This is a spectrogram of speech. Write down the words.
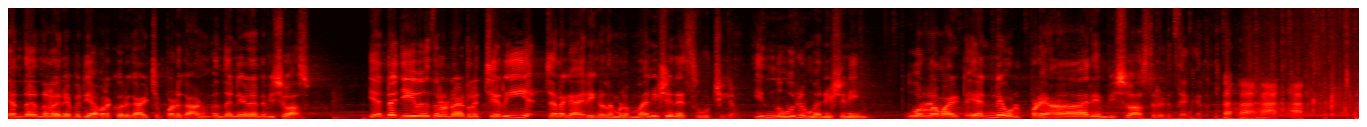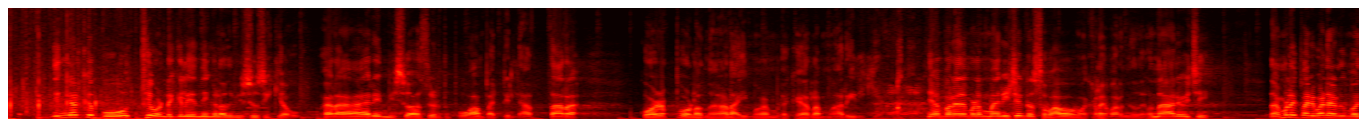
എന്തെന്നുള്ളതിനെ പറ്റി അവർക്കൊരു കാഴ്ചപ്പാട് കാണും എന്ന് തന്നെയാണ് എന്റെ വിശ്വാസം. എന്റെ ജീവിതത്തിലുണ്ടായിട്ടുള്ള ചെറിയ ചില കാര്യങ്ങൾ നമ്മൾ മനുഷ്യനെ സൂക്ഷിക്കണം. ഇന്ന് ഒരു മനുഷ്യനെയും പൂർണമായിട്ട് എന്നെ ഉൾപ്പെടെ ആരെയും വിശ്വാസത്തിലെടുത്തേക്കരുത്. നിങ്ങൾക്ക് ബോധ്യമുണ്ടെങ്കിലേ നിങ്ങളത് വിശ്വസിക്കാവൂ. വേറെ ആരെയും വിശ്വാസത്തിലെടുത്ത് പോകാൻ പറ്റില്ല. അത്ര കുഴപ്പമുള്ള നാടായി നമ്മുടെ കേരളം മാറിയിരിക്കുക ഞാൻ പറയാം നമ്മുടെ മനുഷ്യന്റെ സ്വഭാവം മക്കളെ പറഞ്ഞത്. ഒന്ന് ആലോചിച്ച്. നമ്മൾ ഈ പരിപാടി നടക്കുമ്പോൾ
